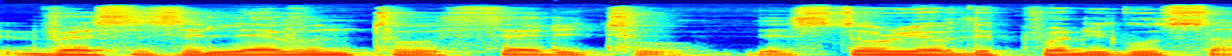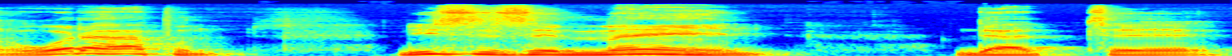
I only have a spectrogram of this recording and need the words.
verses 11 to 32, the story of the prodigal son. What happened? This is a man that uh,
